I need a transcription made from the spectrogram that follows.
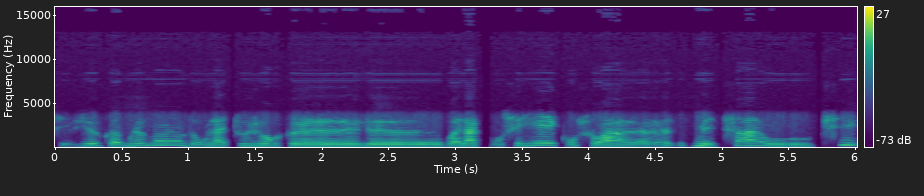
C'est vieux comme le monde. On l'a toujours que euh, voilà conseillé, qu'on soit euh, médecin ou psy.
